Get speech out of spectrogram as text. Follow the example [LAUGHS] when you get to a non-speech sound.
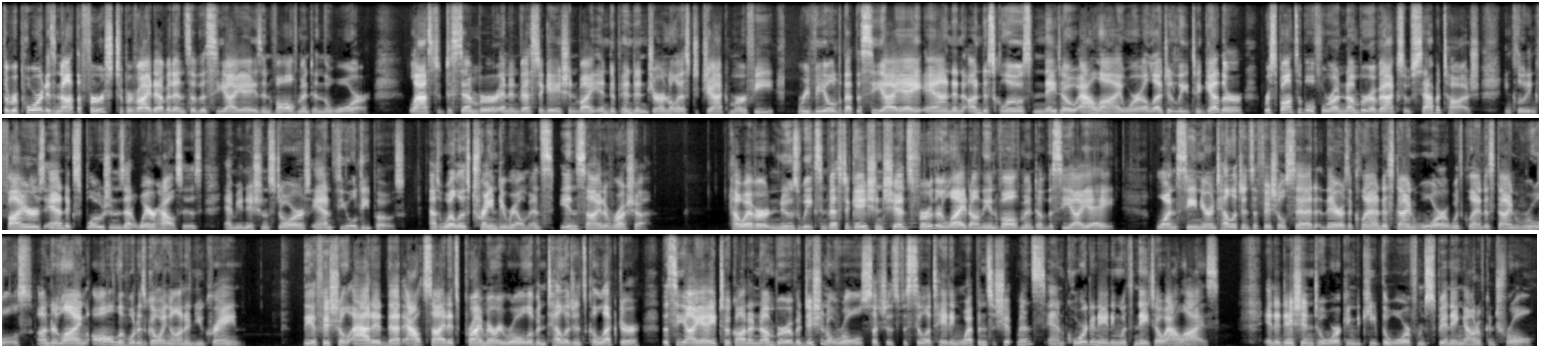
The report is not the first to provide evidence of the CIA's involvement in the war. Last December, an investigation by independent journalist Jack Murphy revealed that the CIA and an undisclosed NATO ally were allegedly together responsible for a number of acts of sabotage, including fires and explosions at warehouses, ammunition stores, and fuel depots, as well as train derailments inside of Russia. However, Newsweek's investigation sheds further light on the involvement of the CIA. One senior intelligence official said there is a clandestine war with clandestine rules underlying all of what is going on in Ukraine. The official added that outside its primary role of intelligence collector, the CIA took on a number of additional roles such as facilitating weapons shipments and coordinating with NATO allies, in addition to working to keep the war from spinning out of control.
